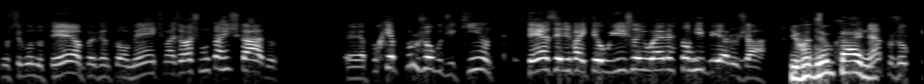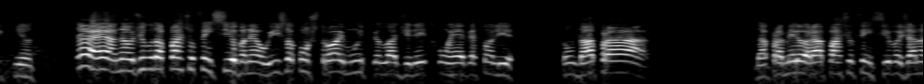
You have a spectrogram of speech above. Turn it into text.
No segundo tempo, eventualmente. Mas eu acho muito arriscado. É, porque para o jogo de quinta, tese ele vai ter o Isla e o Everton Ribeiro já. E o Rodrigo cai, né? né? Para o jogo de quinta. É, é, não, eu digo da parte ofensiva, né? O Isla constrói muito pelo lado direito com o Everton ali. Então dá para dá para melhorar a parte ofensiva já na,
